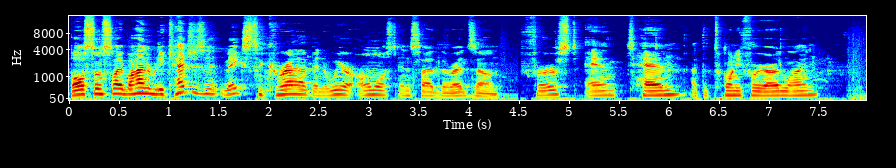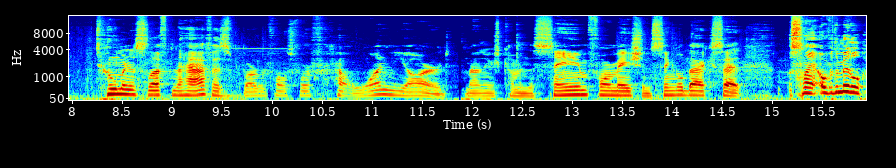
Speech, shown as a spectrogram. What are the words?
Ball's don't slide behind him, but he catches it, makes the grab, and we are almost inside the red zone. First and 10 at the 24 yard line. Two minutes left in the half as Barber falls forward for about one yard. Mountaineers come in the same formation. Single back set. Slant over the middle.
